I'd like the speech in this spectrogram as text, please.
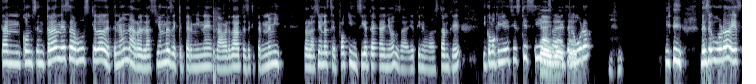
tan concentrada en esa búsqueda de tener una relación desde que terminé, la verdad, desde que terminé mi relación hace fucking siete años, o sea, ya tiene bastante, y como que yo decía, es que sí, o sea, de seguro, de seguro es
